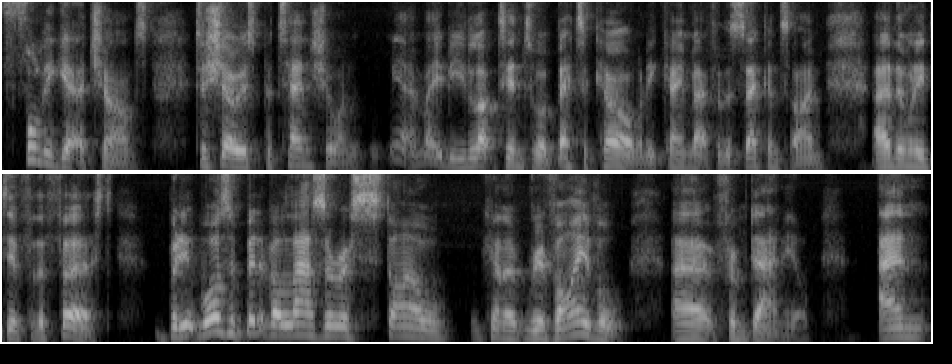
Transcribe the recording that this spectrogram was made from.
fully get a chance to show his potential. And yeah, maybe he lucked into a better car when he came back for the second time uh, than when he did for the first. But it was a bit of a Lazarus style kind of revival uh, from Daniel. And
